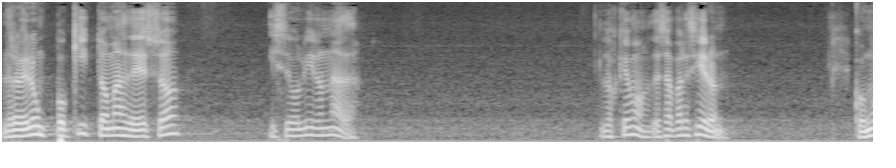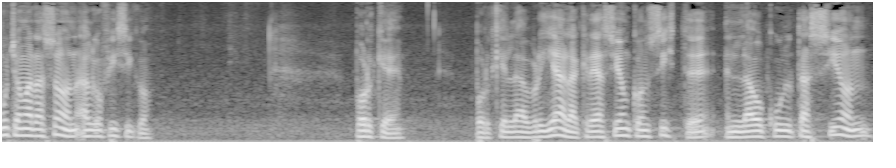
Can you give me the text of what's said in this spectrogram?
reveló un poquito más de eso y se volvieron nada. Los quemó, desaparecieron. Con mucha más razón, algo físico. ¿Por qué? Porque la bría, la creación consiste en la ocultación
